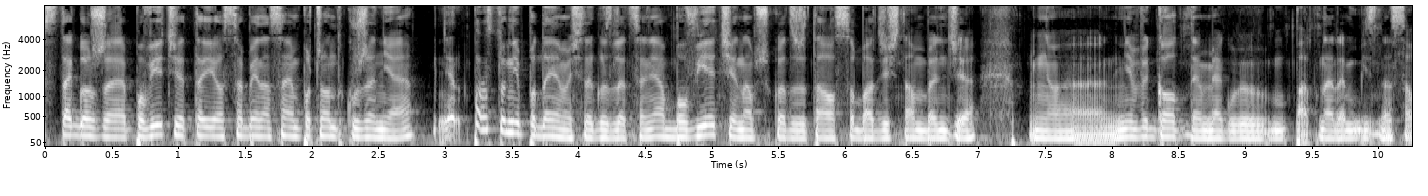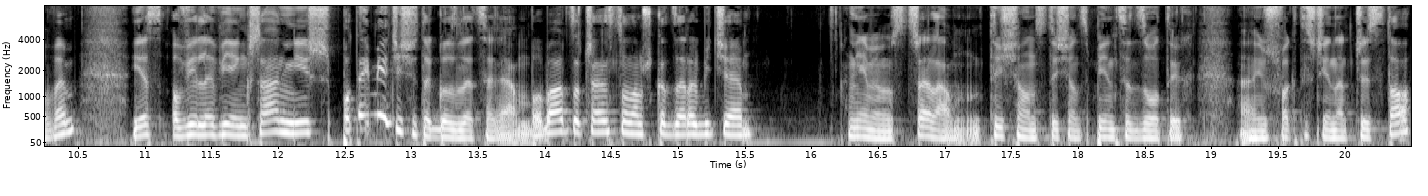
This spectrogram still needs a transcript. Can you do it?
z tego, że powiecie tej osobie na samym początku, że nie, nie po prostu nie podejmemy się tego zlecenia, bo wiecie na przykład, że ta osoba gdzieś tam będzie e, niewygodnym jakby partnerem biznesowym, jest o wiele większa niż podejmiecie się tego zlecenia, bo bardzo często na przykład zarobicie nie wiem, strzelam 1000-1500 zł e, już faktycznie na czysto,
